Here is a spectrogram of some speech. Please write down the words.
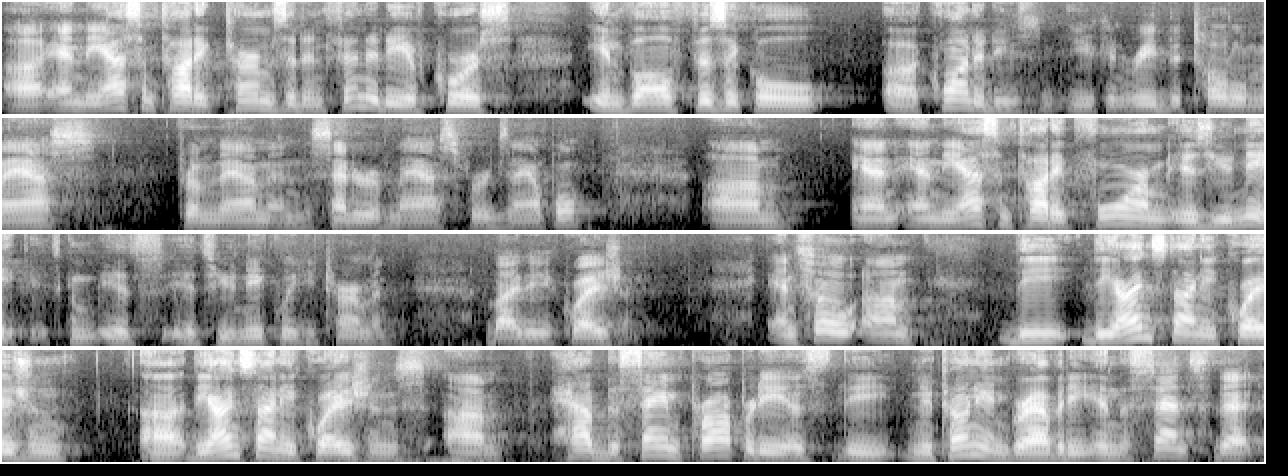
Uh, and the asymptotic terms at infinity, of course, involve physical uh, quantities. You can read the total mass from them and the center of mass, for example. Um, and, and the asymptotic form is unique. It's, it's, it's uniquely determined by the equation. And so um, the, the Einstein equation, uh, the Einstein equations um, have the same property as the Newtonian gravity in the sense that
